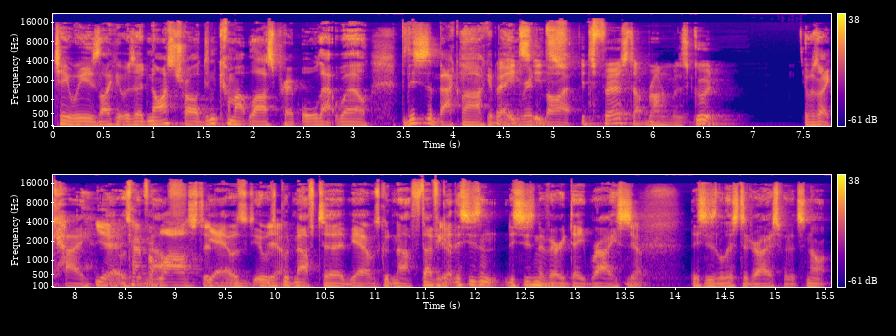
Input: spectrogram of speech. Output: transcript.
gee whiz, like it was a nice trial. Didn't come up last prep all that well. But this is a back market But being its, ridden its, by. its first up run was good. It was okay. Yeah, it was came from enough. last and- yeah, it was it was yeah. good enough to yeah, it was good enough. Don't forget Yeah. this isn't this isn't a very deep race. Yeah. This is a listed race, but it's not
